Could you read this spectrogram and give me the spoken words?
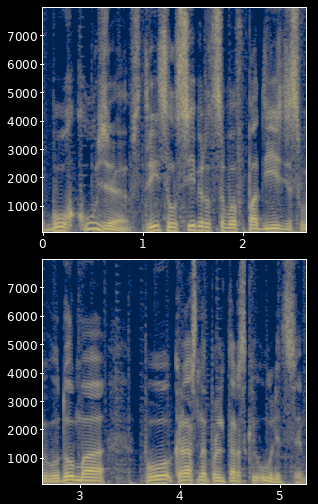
Бог Кузя встретил Северцева в подъезде своего дома по Краснопролетарской улице.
